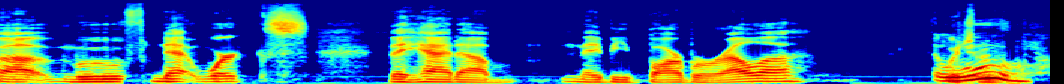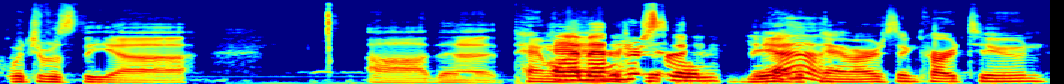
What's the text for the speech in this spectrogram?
uh, Move Networks. They had uh, maybe Barbarella, which Ooh, was, which was the uh, uh, the Pamela Pam Anderson. Yeah, Yeah, the Pam Anderson cartoon.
